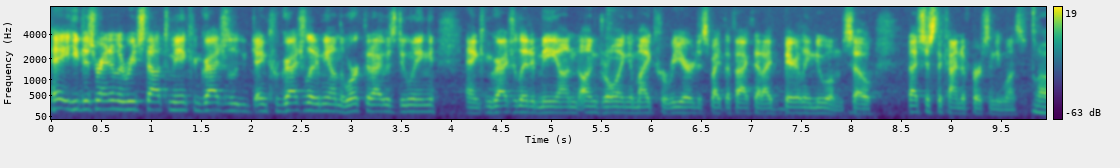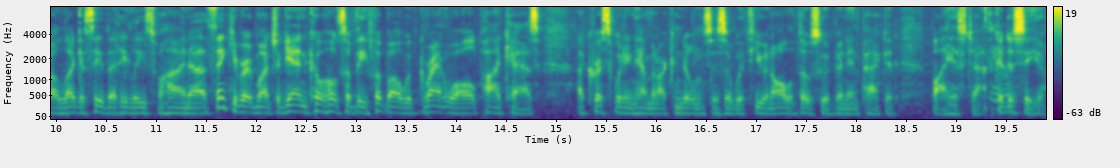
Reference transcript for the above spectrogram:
hey he just randomly reached out to me and congratulated and congratulated me on the work that I was doing and congratulated me on on growing in my career despite the fact that I barely knew him so that's just the kind of person he was a legacy that he leaves behind uh, thank you very much again co-host of the football with Grant Wahl podcast uh, Chris Wittyngham and our condolences are with you and all of those who have been impacted by his death We good know- to see you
